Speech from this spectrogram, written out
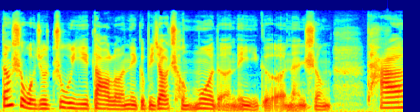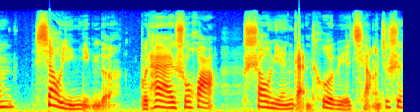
当时我就注意到了那个比较沉默的那一个男生，他笑盈盈的，不太爱说话。少年感特别强，就是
